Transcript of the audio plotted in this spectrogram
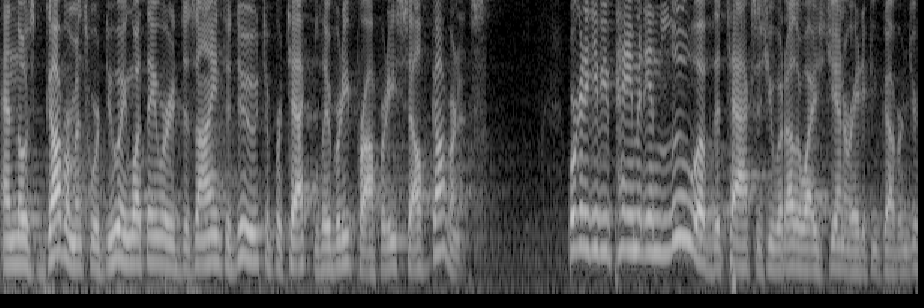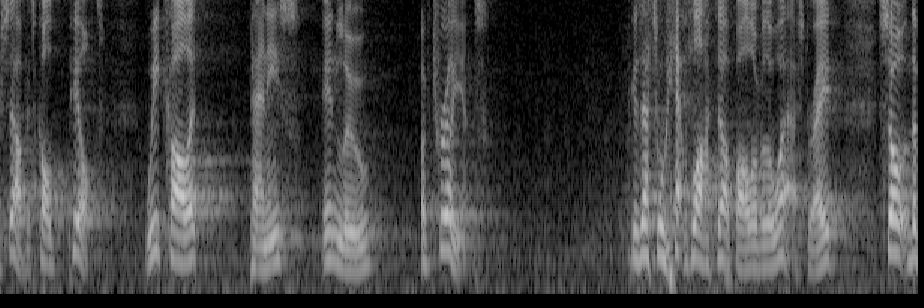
and those governments were doing what they were designed to do to protect liberty, property, self governance. We're going to give you payment in lieu of the taxes you would otherwise generate if you governed yourself. It's called PILT. We call it pennies in lieu of trillions. Because that's what we have locked up all over the West, right? So, the,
